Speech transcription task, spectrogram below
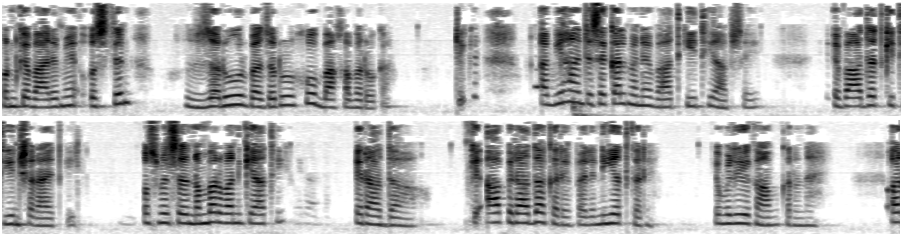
ان کے بارے میں اس دن ضرور بضرور خوب باخبر ہوگا۔ ٹھیک ہے؟ اب یہاں جیسے کل میں نے بات کی تھی آپ سے، عبادت کی تین شرائط کی۔ اس میں سے نمبر ون کیا تھی؟ ارادہ۔ کہ آپ ارادہ کریں، پہلے نیت کریں کہ مجھے یہ کام کرنا ہے۔ اور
